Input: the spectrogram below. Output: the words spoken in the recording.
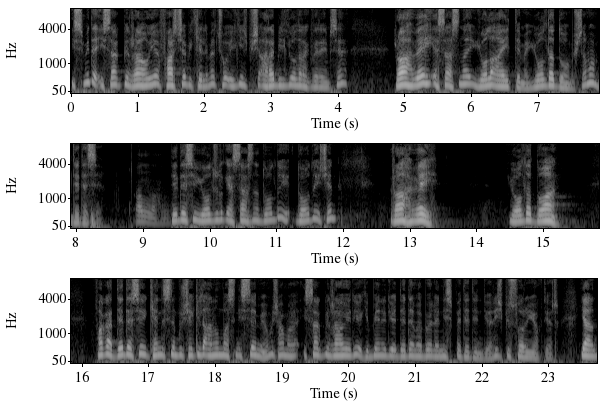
ismi de İshak bin Rahuye Farsça bir kelime. Çok ilginç bir şey. Ara bilgi olarak vereyim size. Rahvey esasında yola ait demek. Yolda doğmuş tamam mı dedesi? Allah Allah. Dedesi yolculuk esasında doğduğu, doğduğu için Rahvey yolda doğan. Fakat dedesi kendisini bu şekilde anılmasını istemiyormuş ama İshak bin Rahuye diyor ki beni diyor dedeme böyle nispet edin diyor. Hiçbir sorun yok diyor. Yani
